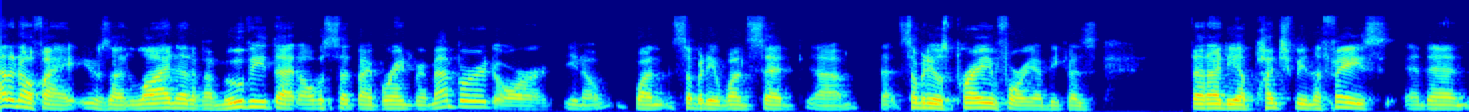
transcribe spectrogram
I don't know if I it was a line out of a movie that all of a sudden my brain remembered, or you know, when somebody once said um, that somebody was praying for you because that idea punched me in the face. And then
